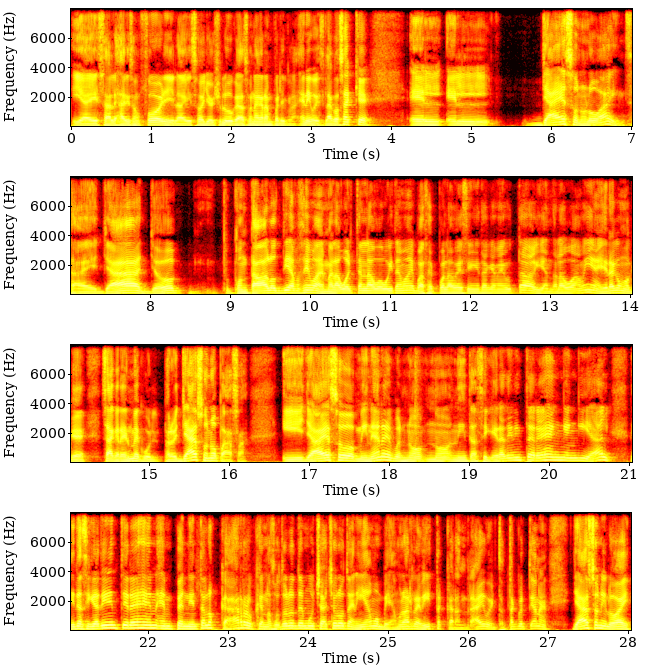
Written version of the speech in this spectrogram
Y ahí sale Harrison Ford y la hizo George Lucas. Una gran película. Anyways, la cosa es que el... el ya eso no lo hay. O sea, ya yo contaba los días, pues, darme la vuelta en la guaguita más y pasar por la vecinita que me gustaba guiando la guagua mía y era como que, o sea, creerme cool. Pero ya eso no pasa. Y ya eso, mi nene, pues no, no, ni tan siquiera tiene interés en, guiar, ni tan siquiera tiene interés en, en pendiente a los carros, que nosotros de muchachos lo teníamos, veíamos las revistas, Caran Driver, todas estas cuestiones. Ya eso ni lo hay.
